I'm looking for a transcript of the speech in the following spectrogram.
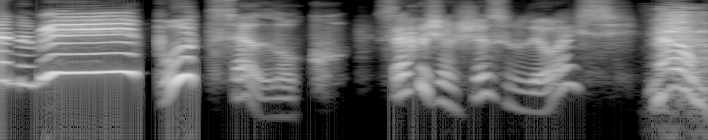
enemy. Putz, é louco. Será que eu tinha chance no The Voice? Não!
